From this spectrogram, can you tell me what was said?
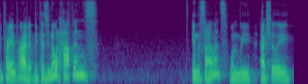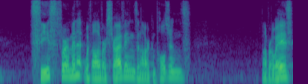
to pray in private. Because you know what happens in the silence when we actually cease for a minute with all of our strivings and all our compulsions, all of our ways,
